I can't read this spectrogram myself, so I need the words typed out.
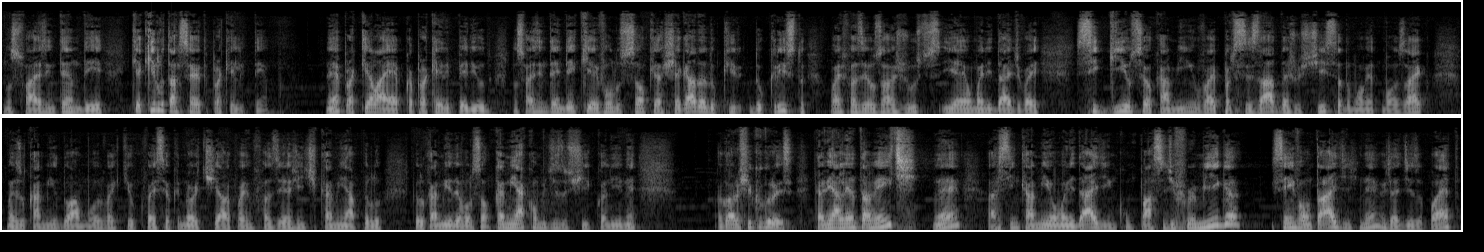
nos faz entender que aquilo está certo para aquele tempo né, para aquela época, para aquele período. Nos faz entender que a evolução, que a chegada do, do Cristo vai fazer os ajustes e a humanidade vai seguir o seu caminho, vai precisar da justiça do momento mosaico, mas o caminho do amor vai, que, vai ser o que nortear, o que vai fazer a gente caminhar pelo, pelo caminho da evolução. Caminhar, como diz o Chico ali, né? Agora o Chico Cruz. Caminhar lentamente, né? Assim caminha a humanidade, com passo de formiga, sem vontade, né? Já diz o poeta.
